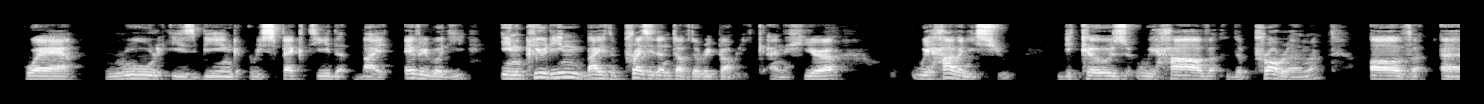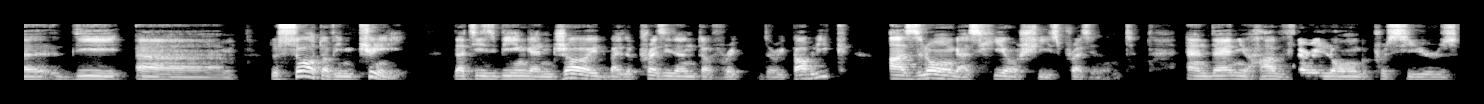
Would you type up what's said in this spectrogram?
where rule is being respected by everybody, including by the president of the republic. And here we have an issue because we have the problem of uh, the um, the sort of impunity that is being enjoyed by the president of re- the republic as long as he or she is president and then you have very long procedures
